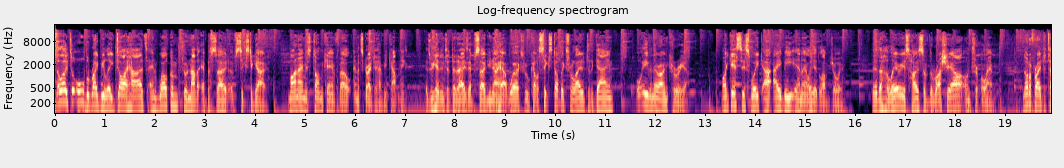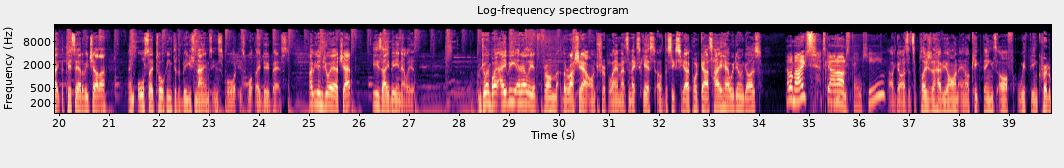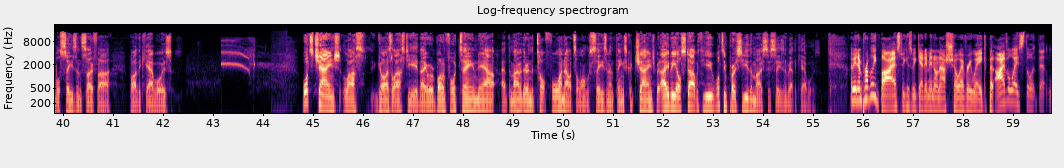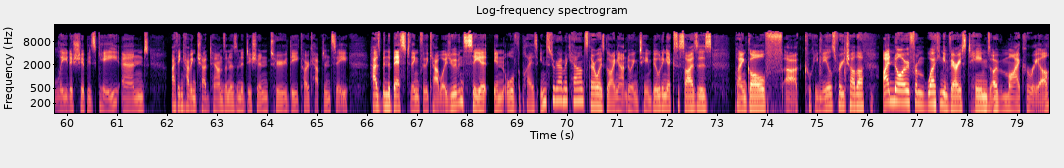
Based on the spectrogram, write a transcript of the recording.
Hello to all the rugby league diehards, and welcome to another episode of Six to Go. My name is Tom Campbell, and it's great to have your company. As we head into today's episode, you know how it works. We'll cover six topics related to the game or even their own career. My guests this week are AB and Elliot Lovejoy. They're the hilarious hosts of the Rush Hour on Triple M. Not afraid to take the piss out of each other, and also talking to the biggest names in sport is what they do best. Hope you enjoy our chat. Here's AB and Elliot. I'm joined by AB and Elliot from the Rush Hour on Triple M as the next guest of the Six to Go podcast. Hey, how are we doing, guys? Hello, mate. What's going on? Thank you. Uh, guys, it's a pleasure to have you on, and I'll kick things off with the incredible season so far by the Cowboys. What's changed last guys last year? They were a bottom four team. Now at the moment they're in the top four. I know it's a long season and things could change. But AB, I'll start with you. What's impressed you the most this season about the Cowboys? I mean, I'm probably biased because we get him in on our show every week, but I've always thought that leadership is key. And I think having Chad Townsend as an addition to the co captaincy has been the best thing for the Cowboys. You even see it in all of the players' Instagram accounts. They're always going out and doing team building exercises, playing golf, uh, cooking meals for each other. I know from working in various teams over my career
